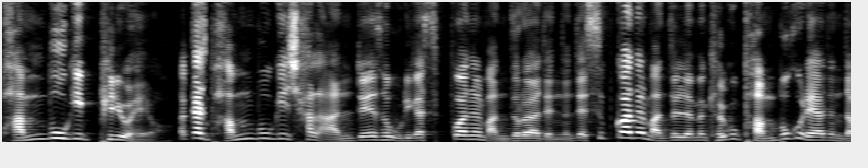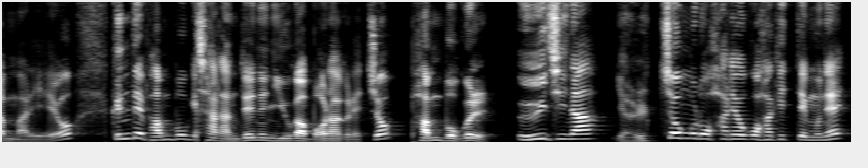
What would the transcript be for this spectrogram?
반복이 필요해요. 아까 반복이 잘 안 돼서 우리가 습관을 만들어야 됐는데 습관을 만들려면 결국 반복을 해야 된단 말이에요. 근데 반복이 잘 안 되는 이유가 뭐라 그랬죠? 반복을 의지나 열정으로 하려고 하기 때문에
